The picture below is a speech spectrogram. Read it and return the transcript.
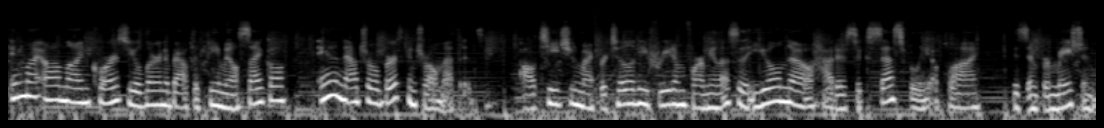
In my online course, you'll learn about the female cycle and natural birth control methods. I'll teach you my fertility freedom formula so that you'll know how to successfully apply this information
